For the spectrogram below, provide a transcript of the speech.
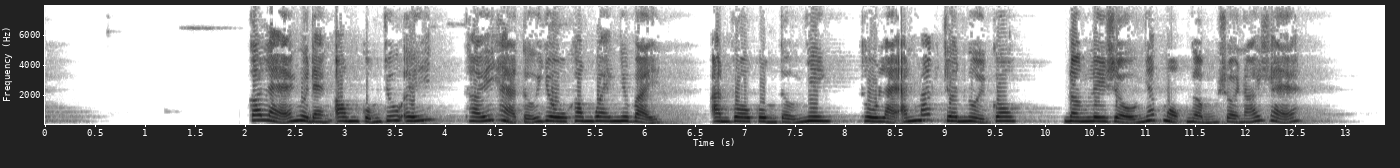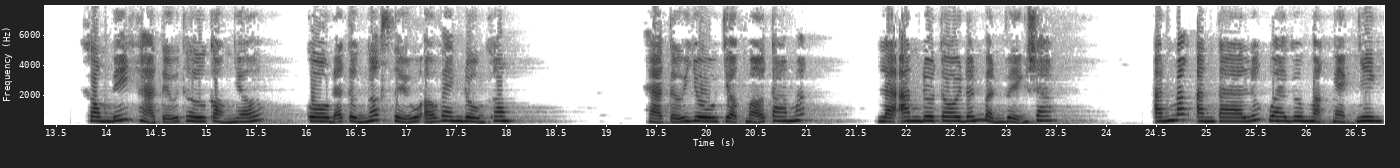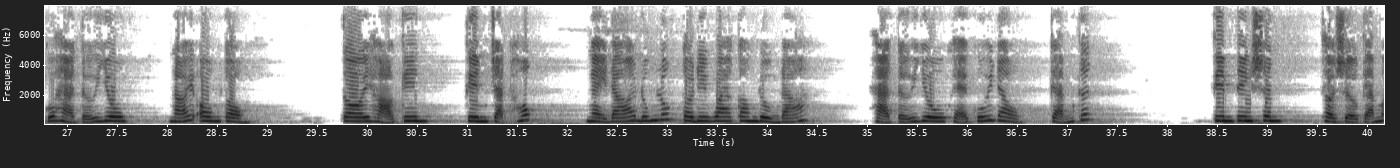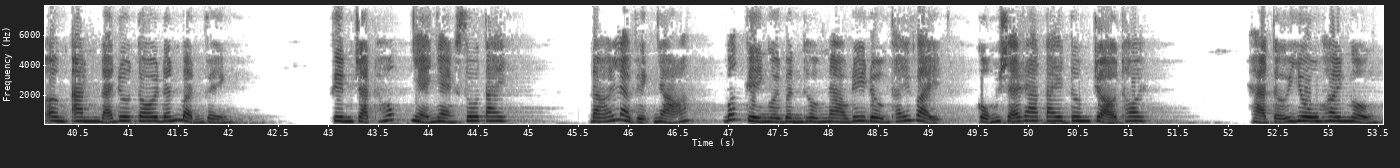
Có lẽ người đàn ông cũng chú ý, thấy Hạ Tử Du không quen như vậy. Anh vô cùng tự nhiên, thu lại ánh mắt trên người cô, nâng ly rượu nhấp một ngụm rồi nói khẽ. Không biết Hạ Tiểu Thư còn nhớ, cô đã từng ngất xỉu ở ven đường không? Hạ Tử Du chợt mở to mắt. Là anh đưa tôi đến bệnh viện sao? Ánh mắt anh ta lướt qua gương mặt ngạc nhiên của Hạ Tử Du, nói ôn tồn. Tôi họ Kim, Kim Trạch Húc, ngày đó đúng lúc tôi đi qua con đường đó. Hạ Tử Du khẽ cúi đầu, cảm kích. Kim tiên sinh, thật sự cảm ơn anh đã đưa tôi đến bệnh viện. Kim Trạch Húc nhẹ nhàng xua tay. Đó là việc nhỏ, bất kỳ người bình thường nào đi đường thấy vậy cũng sẽ ra tay tương trợ thôi. Hạ Tử Du hơi ngượng.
